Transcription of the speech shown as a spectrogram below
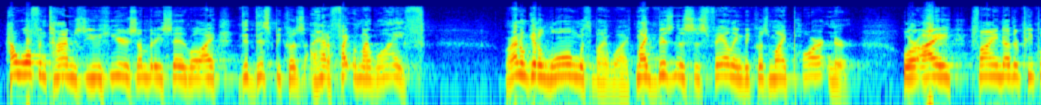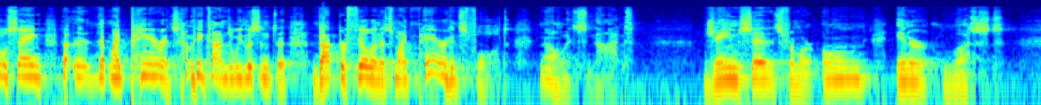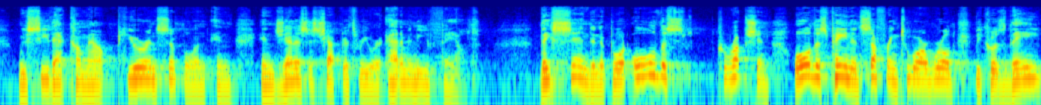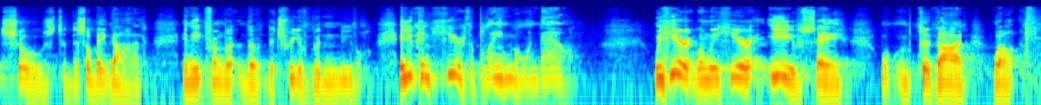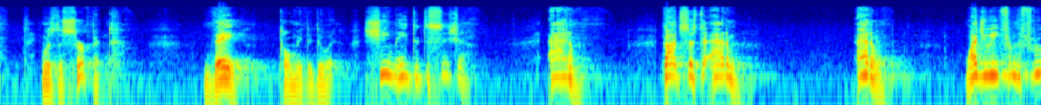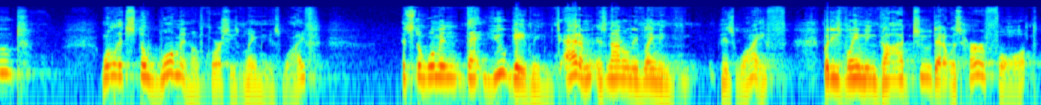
How oftentimes do you hear somebody say, Well, I did this because I had a fight with my wife? Or I don't get along with my wife. My business is failing because my partner. Or I find other people saying uh, uh that my parents, how many times we listen to Dr. Phil and it's my parents' fault? No, it's not. James said it's from our own inner lust. We see that come out pure and simple in, in, in Genesis chapter 3, where Adam and Eve failed. They sinned, and it brought all this corruption, all this pain and suffering to our world because they chose to disobey God and eat from the, the, the tree of good and evil. And you can hear the blame going down. We hear it when we hear Eve say to God, Well, it was the serpent. They told me to do it. She made the decision. Adam. God says to Adam, Adam, why'd you eat from the fruit? Well, it's the woman. Of course, he's blaming his wife. It's the woman that you gave me. Adam is not only blaming his wife, but he's blaming God too that it was her fault,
